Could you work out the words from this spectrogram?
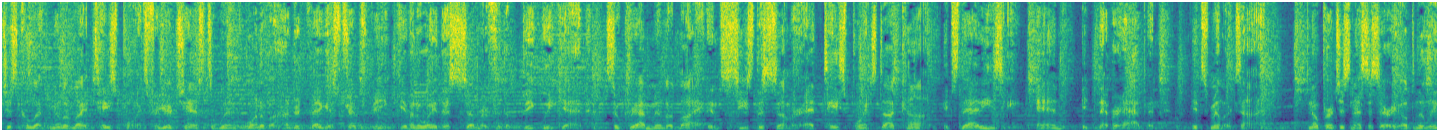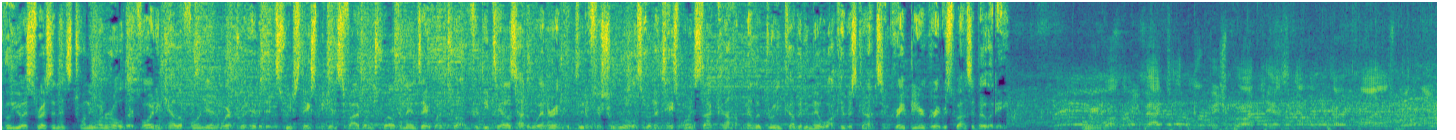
Just collect Miller Lite taste points for your chance to win one of a hundred Vegas trips being given away this summer for the big weekend. So grab Miller Lite and seize the summer at tastepoints.com. It's that easy, and it never happened. It's Miller time. No purchase necessary. Open to legal U.S. residents 21 or older. Void in California and where prohibited. Sweepstakes begins 5-1-12 and ends 8-1-12. For details, how to enter, and complete official rules, go to tastepoints.com. Miller Brewing Company, Milwaukee, Wisconsin. Great beer, great responsibility. We welcome you back to the Bluefish Broadcast Network. Perry Miles with you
